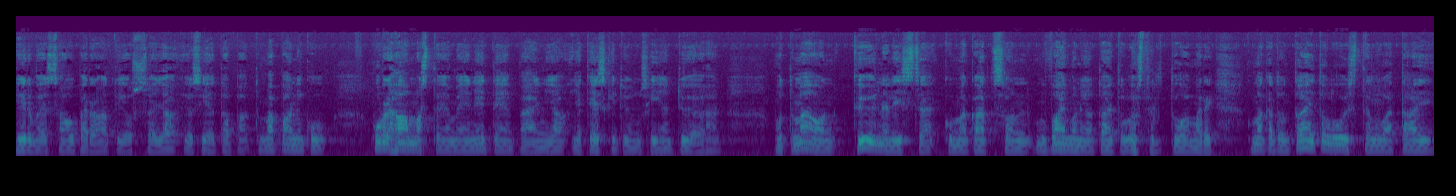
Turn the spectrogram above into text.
hirveässä operaatiossa ja, ja siellä tapahtuu. Mä paan niin pure hammasta ja menen eteenpäin ja, ja keskityn siihen työhön. Mutta mä oon kyynelissä, kun mä katson, mun vaimoni on taitoluistelutuomari, kun mä katson taitoluistelua tai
